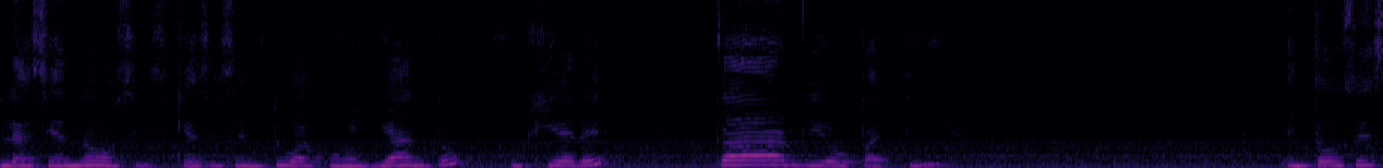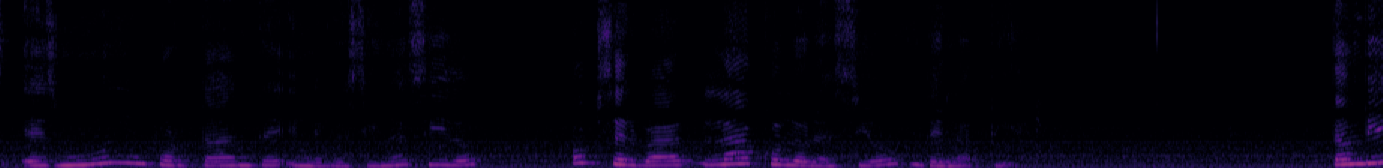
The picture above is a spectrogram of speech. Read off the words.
la cianosis que se acentúa con el llanto sugiere cardiopatía. Entonces es muy importante en el recién nacido observar la coloración de la piel. También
